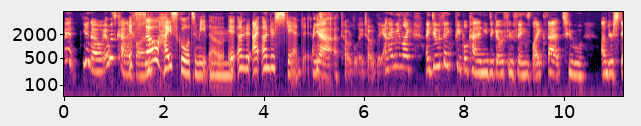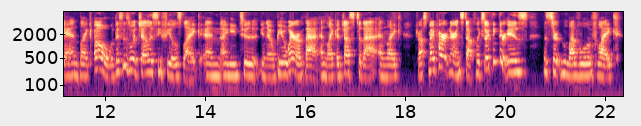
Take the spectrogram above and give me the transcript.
it, you know, it was kind of It's fun. so high school to me though. Mm. It under I understand it. yeah, totally, totally. And I mean, like, I do think people kind of need to go through things like that to understand, like, oh, this is what jealousy feels like, and I need to, you know, be aware of that and like adjust to that and like trust my partner and stuff. Like, so I think there is a certain level of like,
